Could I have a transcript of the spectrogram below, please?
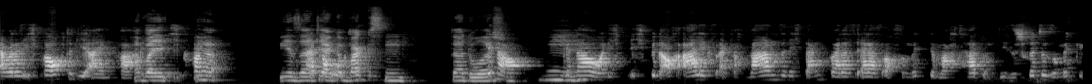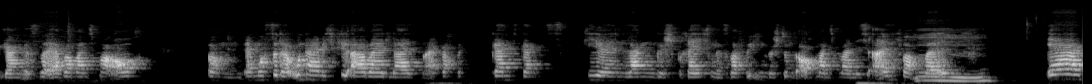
Aber ich brauchte die einfach. Aber ich, ich ja, ihr seid ja gewachsen dadurch. Genau, hm. genau. Und ich, ich bin auch Alex einfach wahnsinnig dankbar, dass er das auch so mitgemacht hat und diese Schritte so mitgegangen ist, weil er war manchmal auch, ähm, er musste da unheimlich viel Arbeit leisten, einfach mit ganz, ganz vielen langen Gesprächen. Das war für ihn bestimmt auch manchmal nicht einfach, hm. weil er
